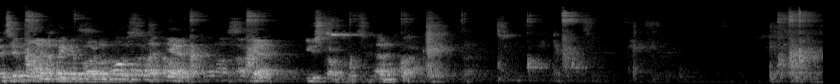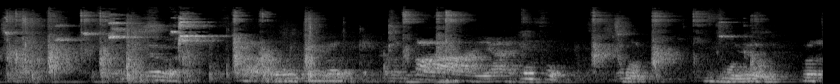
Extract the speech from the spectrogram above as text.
Is it mine? I beg your pardon. Yeah, yeah. You start this. Done. Got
